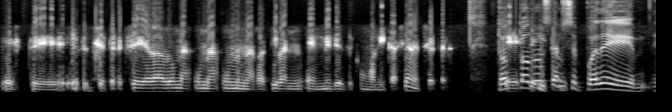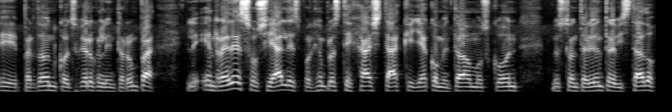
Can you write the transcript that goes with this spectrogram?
este, etcétera, que se haya dado una, una, una narrativa en, medios de comunicación, etcétera. Todo, este, esto se puede, eh, perdón, consejero que le interrumpa, en redes sociales, por ejemplo, este hashtag que ya comentábamos con nuestro anterior entrevistado,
